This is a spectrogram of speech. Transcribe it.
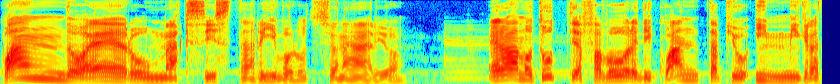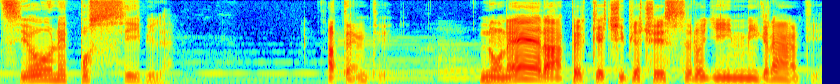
Quando ero un marxista rivoluzionario, eravamo tutti a favore di quanta più immigrazione possibile. Attenti, non era perché ci piacessero gli immigrati,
